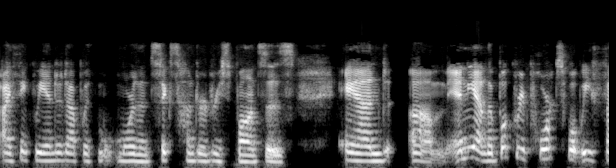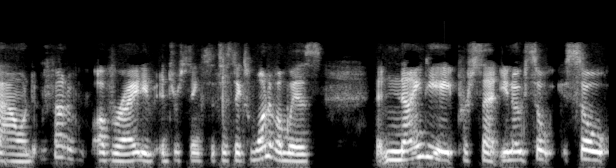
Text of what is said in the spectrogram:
I think we ended up with more than 600 responses, and um, and yeah, the book reports what we found. We found a, a variety of interesting statistics. One of them is that 98%, you know, so so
